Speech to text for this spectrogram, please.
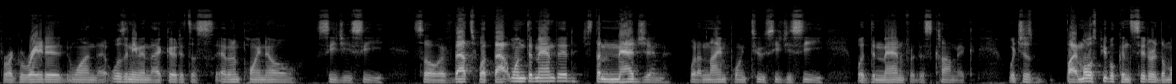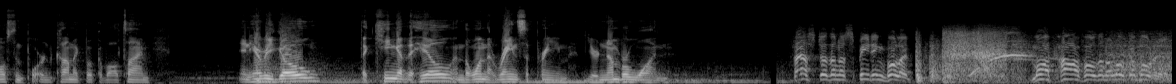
for a graded one that wasn't even that good. It's a 7.0 CGC. So if that's what that one demanded, just imagine what a 9.2 CGC would demand for this comic, which is by most people considered the most important comic book of all time. And here we go, the king of the hill and the one that reigns supreme, your number one. Faster than a speeding bullet. More powerful than a locomotive.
